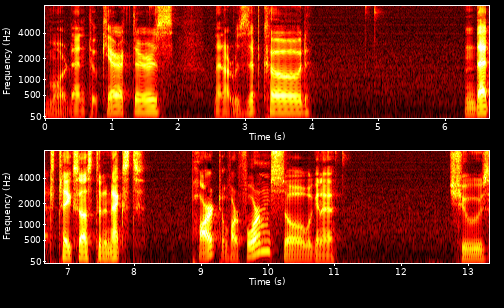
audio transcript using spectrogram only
more than two characters. Then our zip code. And that takes us to the next part of our form. So we're going to choose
